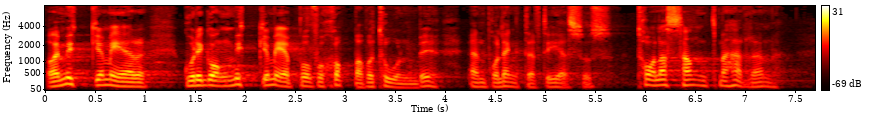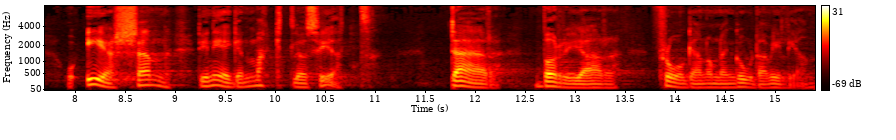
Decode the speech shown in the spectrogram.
Jag är mycket mer, går igång mycket mer på att få shoppa på Tornby än på att längta efter Jesus. Tala sant med Herren och erkänn din egen maktlöshet. Där börjar frågan om den goda viljan.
